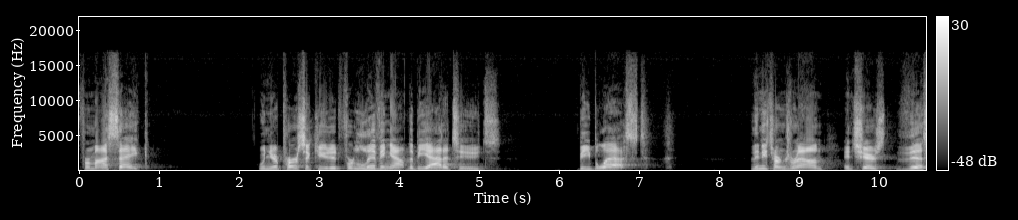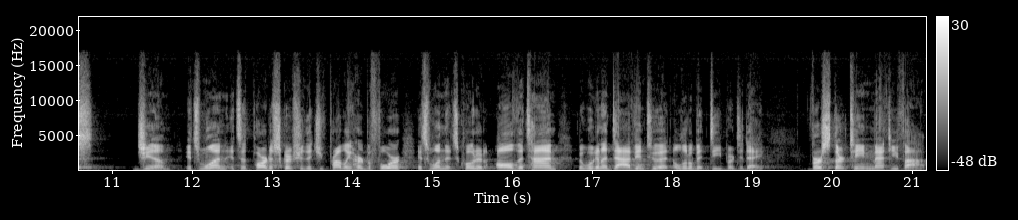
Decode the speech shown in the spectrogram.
for my sake. When you're persecuted for living out the Beatitudes, be blessed. Then he turns around and shares this gem. It's one, it's a part of scripture that you've probably heard before. It's one that's quoted all the time, but we're going to dive into it a little bit deeper today. Verse 13, Matthew 5.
